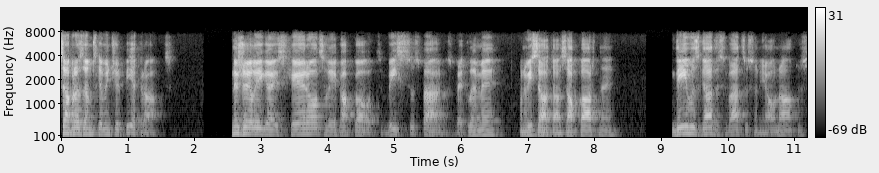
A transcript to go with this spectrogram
Saprastams, ka viņš ir piekrāpts. Nežēlīgais Herods liek apkaut visus bērnus Betlemē un visā tās apkārtnē, divus gadus vecus un jaunākus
